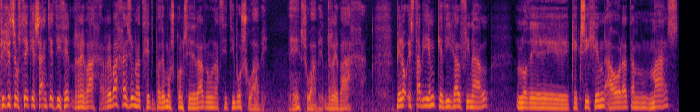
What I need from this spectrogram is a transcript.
Fíjese usted que Sánchez dice rebaja. Rebaja es un adjetivo, podemos considerarlo un adjetivo suave, ¿eh? suave, rebaja. Pero está bien que diga al final lo de que exigen ahora tam- más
